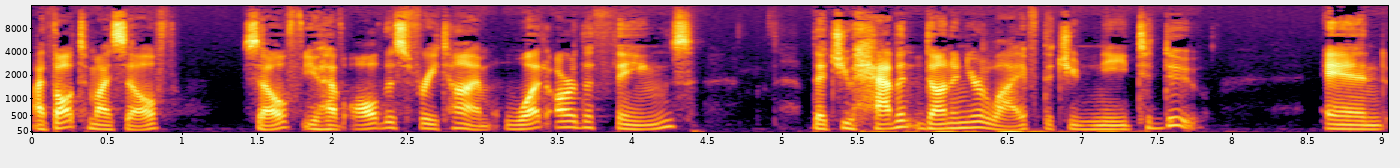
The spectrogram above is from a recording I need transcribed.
I thought to myself, self, you have all this free time. What are the things that you haven't done in your life that you need to do? And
